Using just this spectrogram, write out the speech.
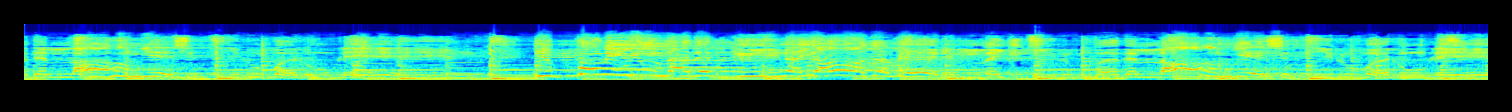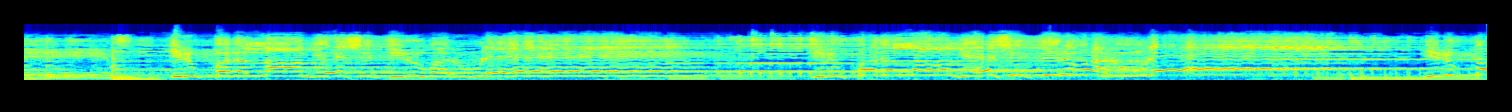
இருப்பதெல்லாம் இயேசு திருவருளே. இப்புவியில் அதற்கு இணையாக வேறில்லை. இருப்பதெல்லாம் இயேசு திருவருளே. இருப்பதெல்லாம் இயேசு திருவருளே. இருப்பதெல்லாம் இயேசு திருவருளே. இருப்ப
